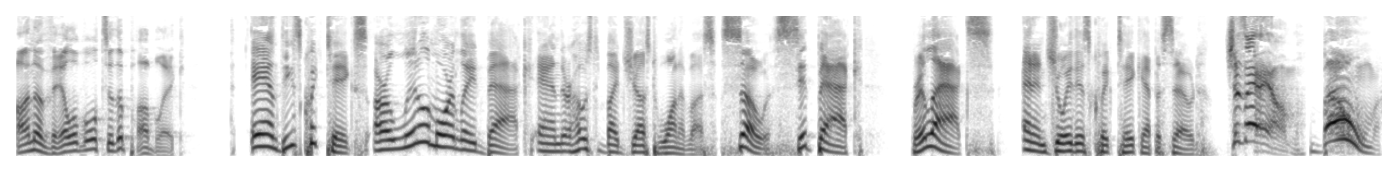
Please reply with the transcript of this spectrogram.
unavailable to the public. And these quick takes are a little more laid back, and they're hosted by just one of us. So sit back, relax, and enjoy this quick take episode. Shazam! Boom!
